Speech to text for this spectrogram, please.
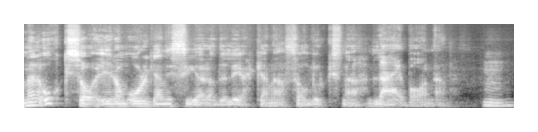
men också i de organiserade lekarna som vuxna lär barnen. Mm.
